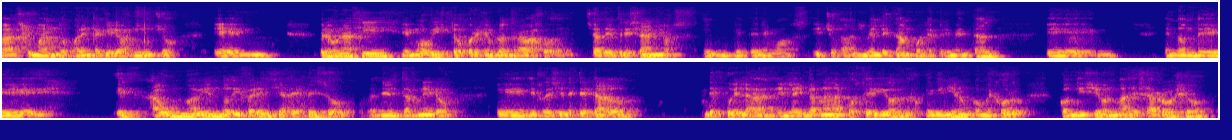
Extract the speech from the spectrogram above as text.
va sumando, 40 kilos es mucho, pero aún así hemos visto, por ejemplo, en trabajos ya de tres años que, tenemos hechos a nivel de campo en la experimental, eh, en donde aún no habiendo diferencias de peso en el ternero eh, recién destetado, después en la invernada posterior, los que vinieron con mejor condición, más desarrollo,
